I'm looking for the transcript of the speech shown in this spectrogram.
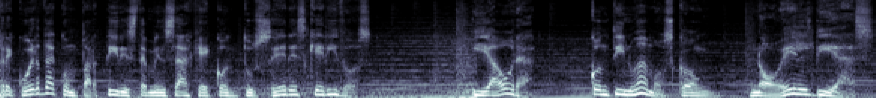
Recuerda compartir este mensaje con tus seres queridos. Y ahora, continuamos con Noel Díaz.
